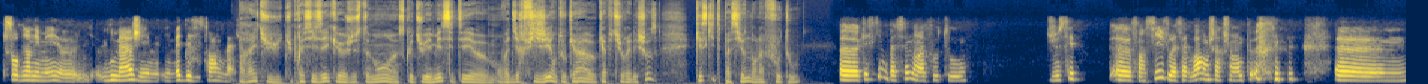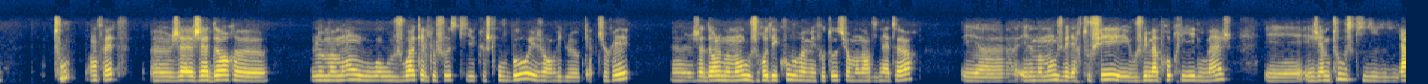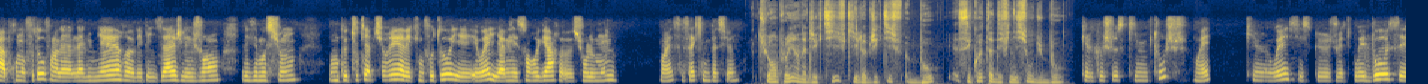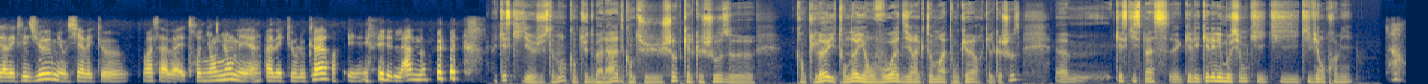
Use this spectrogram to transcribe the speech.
toujours bien aimé l'image et, mettre des histoires en image. Pareil, tu, tu précisais que justement, ce que tu aimais, c'était, on va dire, figer, en tout cas, capturer les choses. Qu'est-ce qui te passionne dans la photo? Euh, qu'est-ce qui me passionne dans la photo? Je sais, euh, enfin si, je dois savoir en cherchant un peu. Euh, tout, en fait. J'adore le moment où, je vois quelque chose qui, que je trouve beau et j'ai envie de le capturer. J'adore le moment où je redécouvre mes photos sur mon ordinateur et, et, le moment où je vais les retoucher et où je vais m'approprier l'image. Et, j'aime tout ce qu'il y a à prendre en photo, enfin la, lumière, les paysages, les gens, les émotions. On peut tout capturer avec une photo et, ouais, y amener son regard euh, sur le monde. Ouais, c'est ça qui me passionne. Tu as employé un adjectif qui est l'objectif beau. C'est quoi ta définition du beau? Quelque chose qui me touche, ouais. Ouais, c'est ce que je vais trouver beau, c'est avec les yeux, mais aussi avec euh, ça va être gnangnan, mais avec le cœur et, l'âme. Qu'est-ce qui, euh, justement, quand tu te balades, quand tu chopes quelque chose, euh, quand l'œil, ton œil envoie directement à ton cœur quelque chose, euh, qu'est-ce qui se passe? Quelle est l'émotion qui, qui, qui, vient en premier?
